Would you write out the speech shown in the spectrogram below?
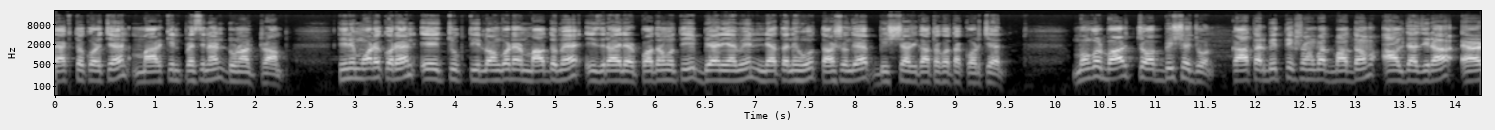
ব্যক্ত করেছেন মার্কিন প্রেসিডেন্ট ডোনাল্ড ট্রাম্প। তিনি মনে করেন এই চুক্তি লঙ্ঘনের মাধ্যমে ইসরায়েলের প্রধানমন্ত্রী বেনিয়ামিন নেতানিয়াহু তার সঙ্গে বিশ্বাসঘাতকতা করছেন। মঙ্গলবার চব্বিশে জুন কাতার ভিত্তিক সংবাদ মাধ্যম আল জাজিরা এর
